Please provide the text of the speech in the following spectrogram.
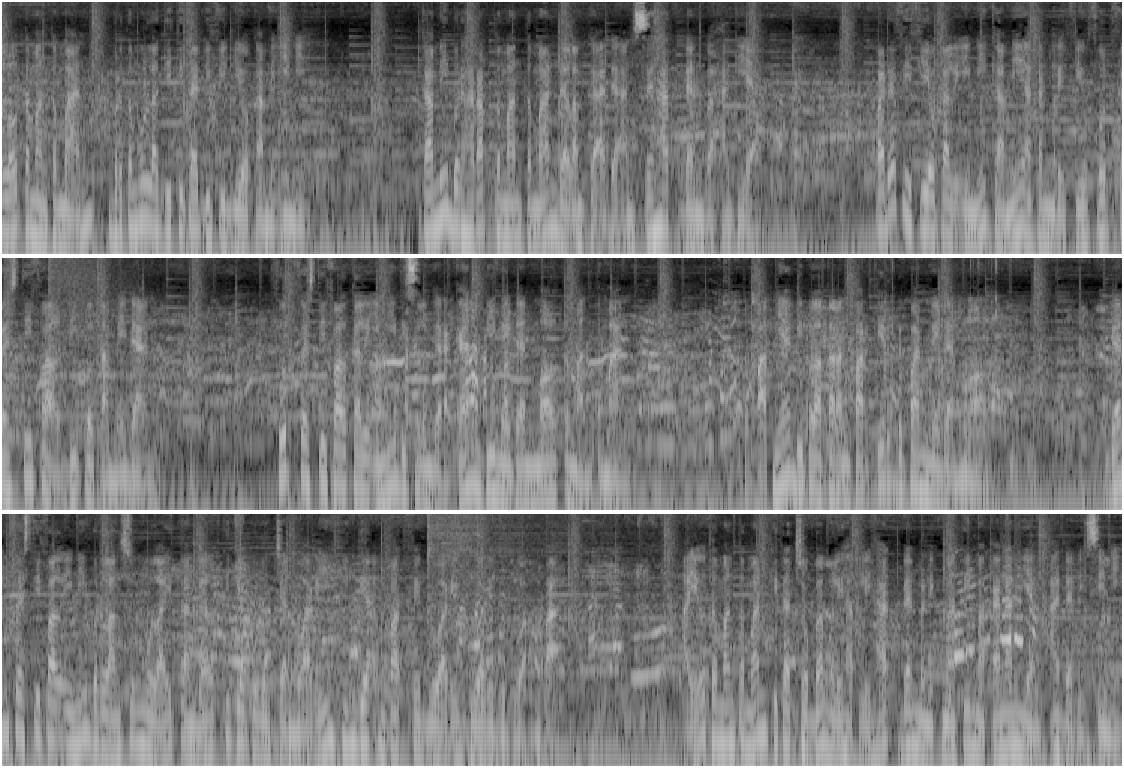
Halo teman-teman, bertemu lagi kita di video kami ini. Kami berharap teman-teman dalam keadaan sehat dan bahagia. Pada video kali ini kami akan mereview Food Festival di Kota Medan. Food Festival kali ini diselenggarakan di Medan Mall teman-teman. Tepatnya di pelataran parkir depan Medan Mall. Dan festival ini berlangsung mulai tanggal 30 Januari hingga 4 Februari 2024. Ayo teman-teman kita coba melihat-lihat dan menikmati makanan yang ada di sini.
